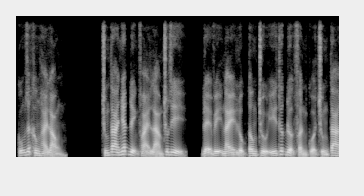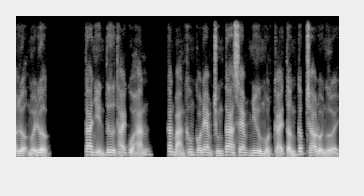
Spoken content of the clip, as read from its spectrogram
cũng rất không hài lòng. Chúng ta nhất định phải làm chút gì, để vị này lục tông chủ ý thức được phần của chúng ta lượng mới được. Ta nhìn tư thái của hắn, căn bản không có đem chúng ta xem như một cái tầng cấp trao đổi người.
